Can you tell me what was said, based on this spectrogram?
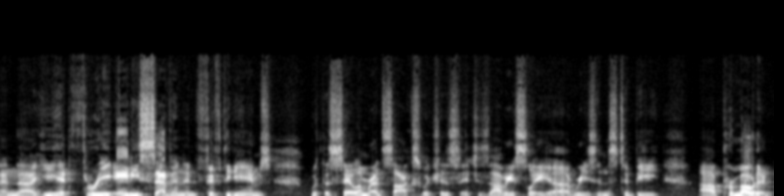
and uh, he hit 387 in 50 games with the Salem Red Sox, which is which is obviously uh, reasons to be uh, promoted.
